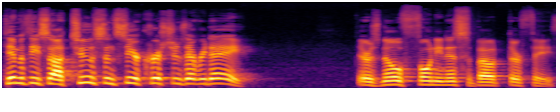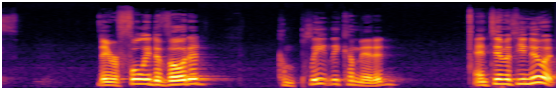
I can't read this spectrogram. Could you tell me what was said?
Timothy saw two sincere Christians every day. There was no phoniness about their faith. They were fully devoted, completely committed, and Timothy knew it.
